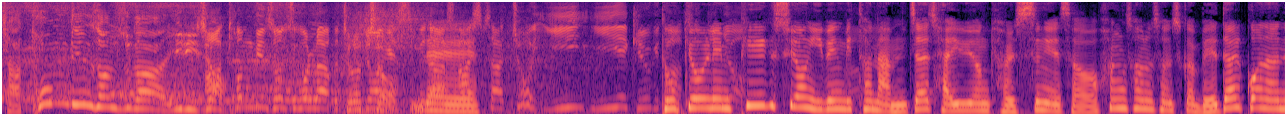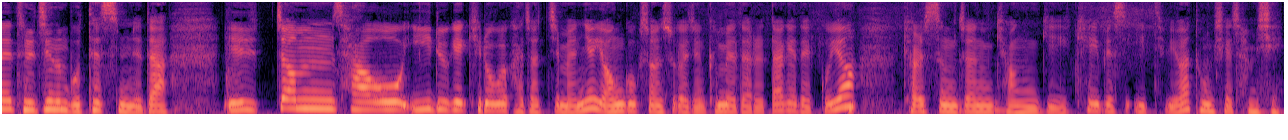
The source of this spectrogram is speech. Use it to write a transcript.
자, 톰딘 선수가 1위죠. 아, 톰딘 선수가 올라가고 그렇죠. 정하겠습니다. 네. 44초 22의 기록이 도쿄올림픽 수영 200m 남자 자유형 결승에서 황선우 선수가 메달권 안에 들지는 못했습니다. 1.4526의 기록을 가졌지만요. 영국 선수가 지금 금메달을 따게 됐고요. 결승전 경기 KBS ETV와 동시에 잠시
